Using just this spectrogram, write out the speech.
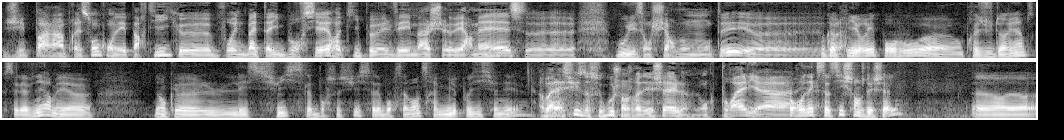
j'ai pas l'impression qu'on est parti que pour une bataille boursière type LVMH euh, Hermès euh, où les enchères vont monter. Donc a priori pour vous, on préjuge de rien parce que c'est l'avenir, mais donc les Suisses, la bourse suisse et la bourse allemande seraient mieux positionnées. Ah bah la Suisse dans ce coup changerait d'échelle. Donc pour elle, il y a. Euronext aussi change d'échelle. Euh,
